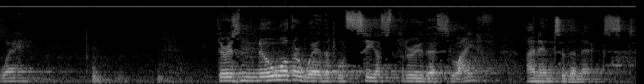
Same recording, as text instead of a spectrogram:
way. There is no other way that will see us through this life and into the next.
